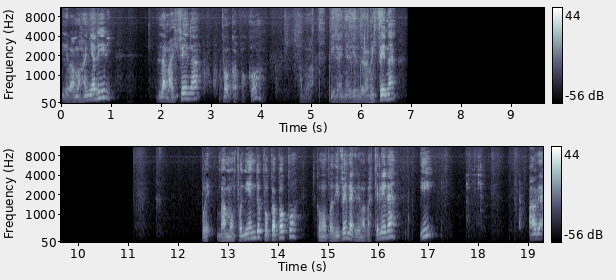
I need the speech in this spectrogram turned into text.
le vamos a añadir la maicena poco a poco. Vamos a ir añadiendo la maicena pues vamos poniendo poco a poco, como podéis ver, la crema pastelera y ahora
